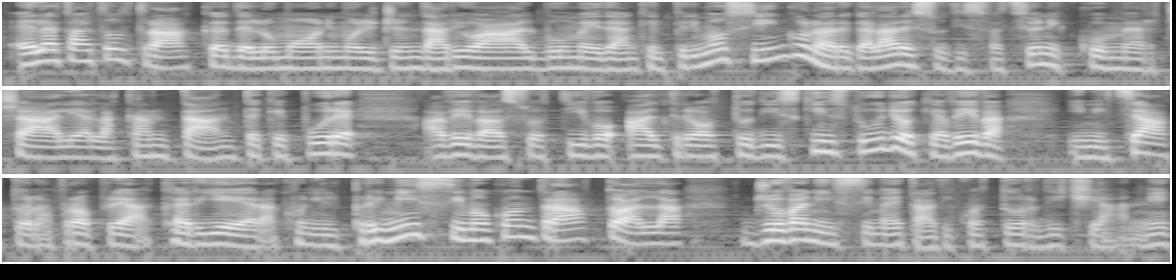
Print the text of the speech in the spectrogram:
è la title track dell'omonimo leggendario album ed è anche il primo singolo a regalare soddisfazioni commerciali alla cantante che pure aveva al suo attivo altri otto dischi in studio e che aveva iniziato la propria carriera con il primissimo contratto alla giovanissima età di 14 14 anni.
